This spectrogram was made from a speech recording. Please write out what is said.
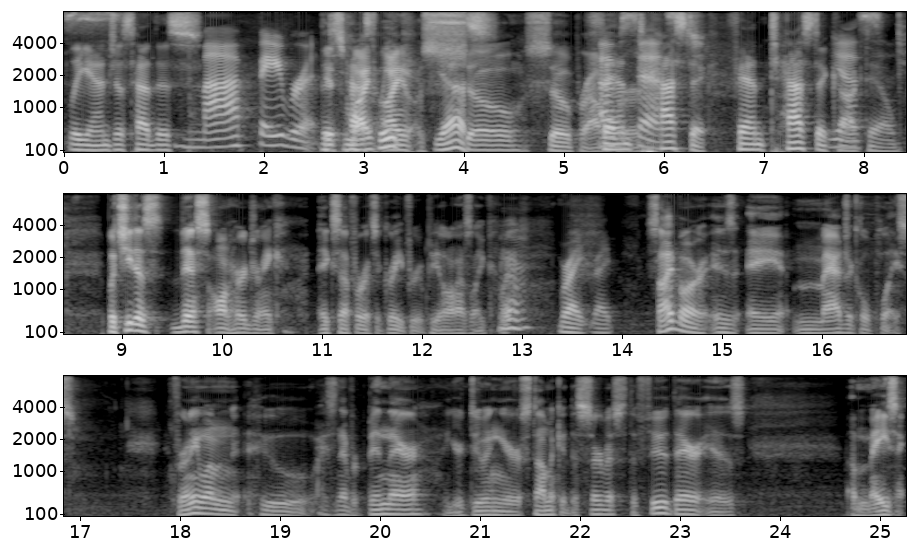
Leanne just had this My favorite. this it's my past week. I am yes. so so proud I'm of her. fantastic, fantastic Yes. cocktail. But she does this on her drink, except for it's a grapefruit peel. And I was like, well, uh-huh. Right, right. Sidebar is a magical place. For anyone who has never been there, you're doing your stomach a disservice. The food there is amazing.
